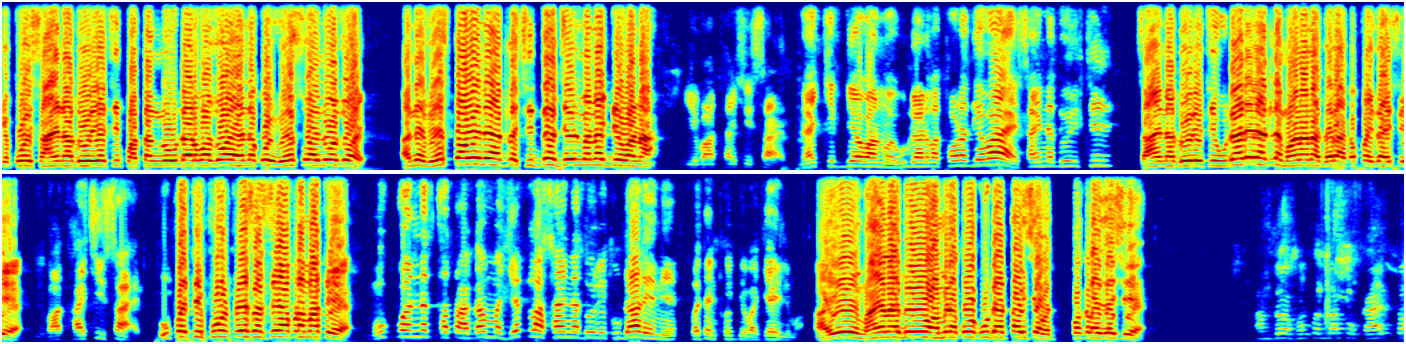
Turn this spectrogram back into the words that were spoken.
કે કોઈ સાયના દોરિયાથી પતંગ ન ઉડાડવા જોઈએ અને કોઈ વેસવાય ન જોઈએ અને વેચતા હોય ને એટલે સીધા જેલમાં નાખી દેવાના. એ વાત થાય છે સાહેબ. નાખી જ દેવાનું હોય. ઉડાડવા થોડા દેવાય. સાઈના દોરી થી સાયના દોરીથી ઉડાડે ને એટલે માણાના ઘરા કપાઈ જાય છે. એ વાત થાય સાહેબ. ઉપરથી ફૂલ પ્રેશર છે આપણા માથે. મૂકવા નથી થતા ગામમાં જેટલા સાઈના દોરી થી ઉડાડે ને બધાને ઠોકી દેવા જેલમાં. હા એ માયાના બે હમણાં કોઈક ઉડાડતા છે પકડાઈ જાય છે. આમ જો ભૂપત બાપુ કાલ તો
